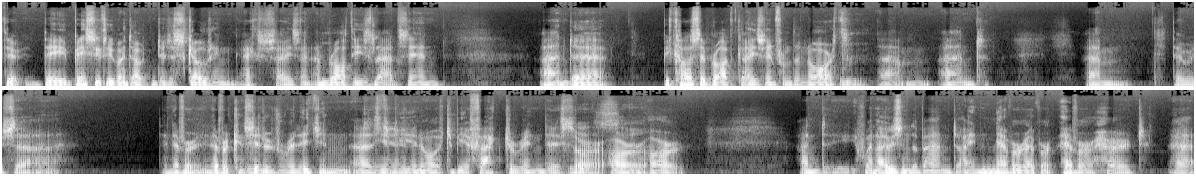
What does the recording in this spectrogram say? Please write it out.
they, they, basically went out and did a scouting exercise and, and mm. brought these lads in. And uh, because they brought guys in from the north, mm. um, and um, there was uh, they never never considered mm. religion as yeah. to be you know to be a factor in this yes, or or yeah. or. And when I was in the band, I never ever ever heard uh,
